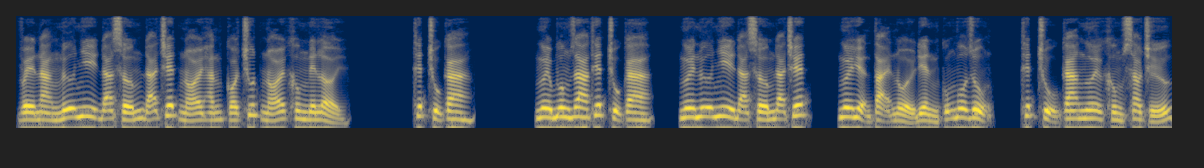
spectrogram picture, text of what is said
về nàng nữ nhi đã sớm đã chết nói hắn có chút nói không nên lời. Thiết trụ ca. Ngươi buông ra thiết trụ ca, ngươi nữ nhi đã sớm đã chết, ngươi hiện tại nổi điền cũng vô dụng, thiết trụ ca ngươi không sao chứ.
